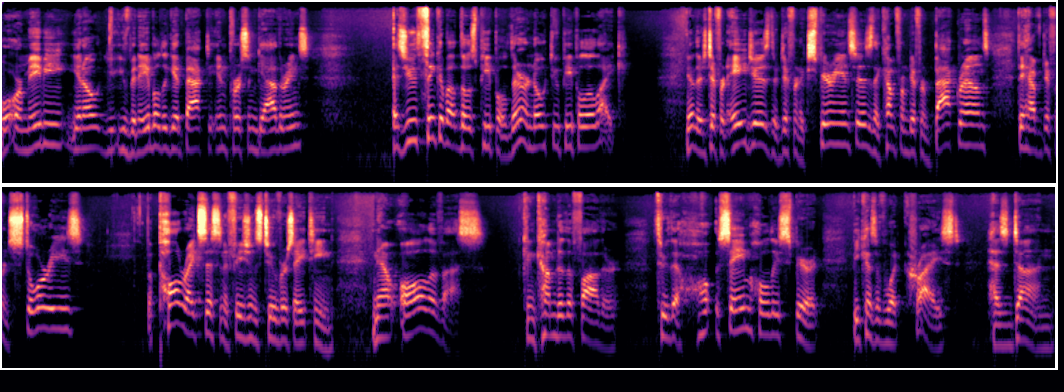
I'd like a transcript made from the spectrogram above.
or, or maybe you know you, you've been able to get back to in-person gatherings, as you think about those people, there are no two people alike. You know, there's different ages, there're different experiences, they come from different backgrounds, they have different stories. But Paul writes this in Ephesians 2, verse 18. Now, all of us can come to the Father through the ho- same Holy Spirit because of what Christ has done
